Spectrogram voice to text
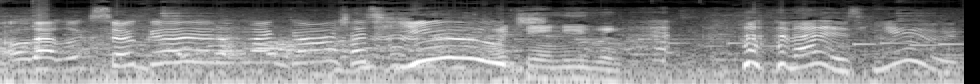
Oh, that looks so good. Oh my gosh, that's huge. I can't even. that is huge.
